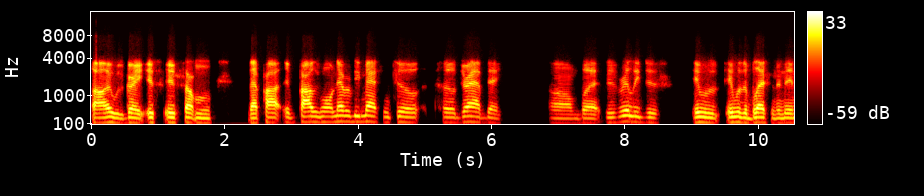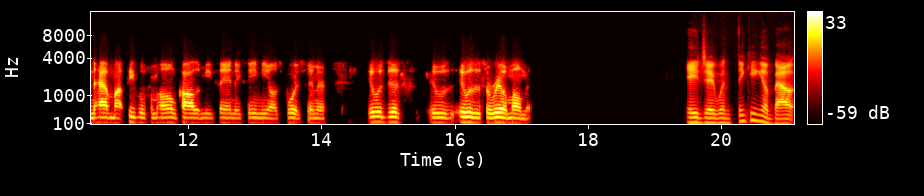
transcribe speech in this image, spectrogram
Oh, it was great. It's it's something that pro- it probably won't never be matched until until draft day. Um, but it's really just it was it was a blessing, and then to have my people from home calling me saying they seen me on Sports Center, it was just it was it was a surreal moment. AJ, when thinking about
